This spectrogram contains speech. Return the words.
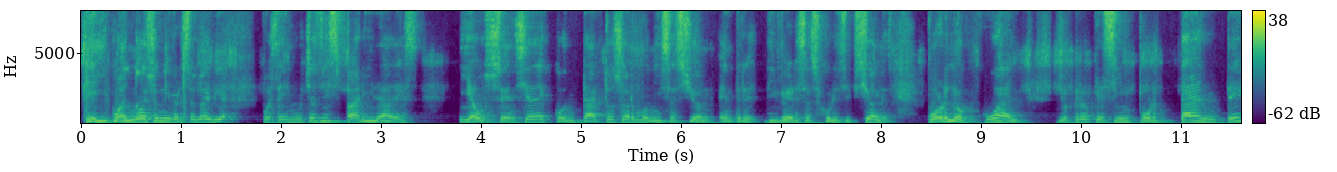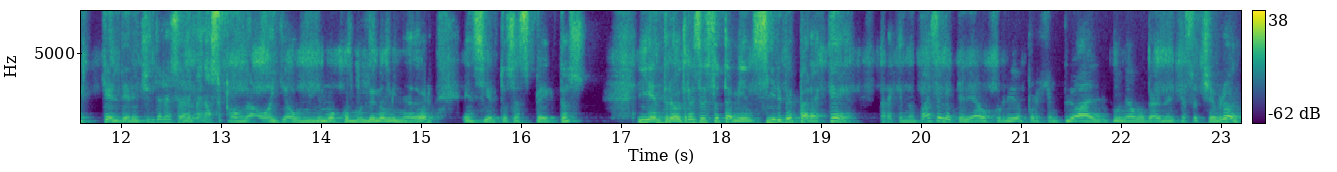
que igual no es universal hoy día, pues hay muchas disparidades y ausencia de contactos o armonización entre diversas jurisdicciones. Por lo cual, yo creo que es importante que el derecho internacional menos ponga, oiga, un mínimo común denominador en ciertos aspectos y entre otras, esto también sirve para qué? Para que no pase lo que le ha ocurrido, por ejemplo, a algún abogado en el caso Chevron,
